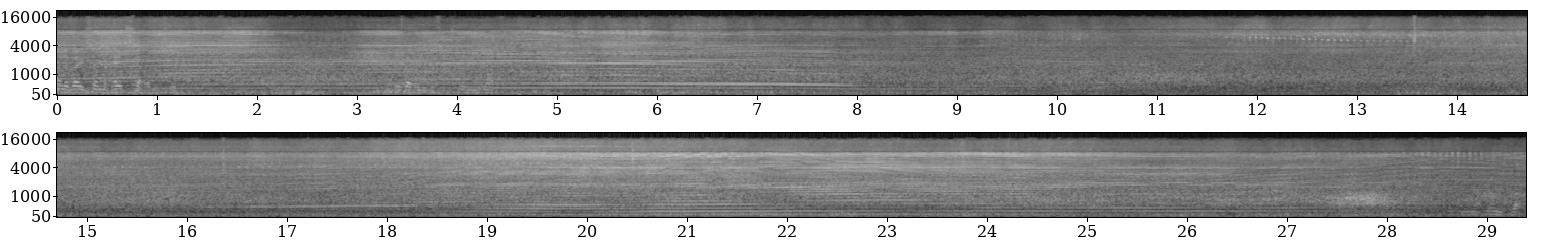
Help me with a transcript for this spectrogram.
Elevator on the headset, obviously. There's obviously just turning on. And that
